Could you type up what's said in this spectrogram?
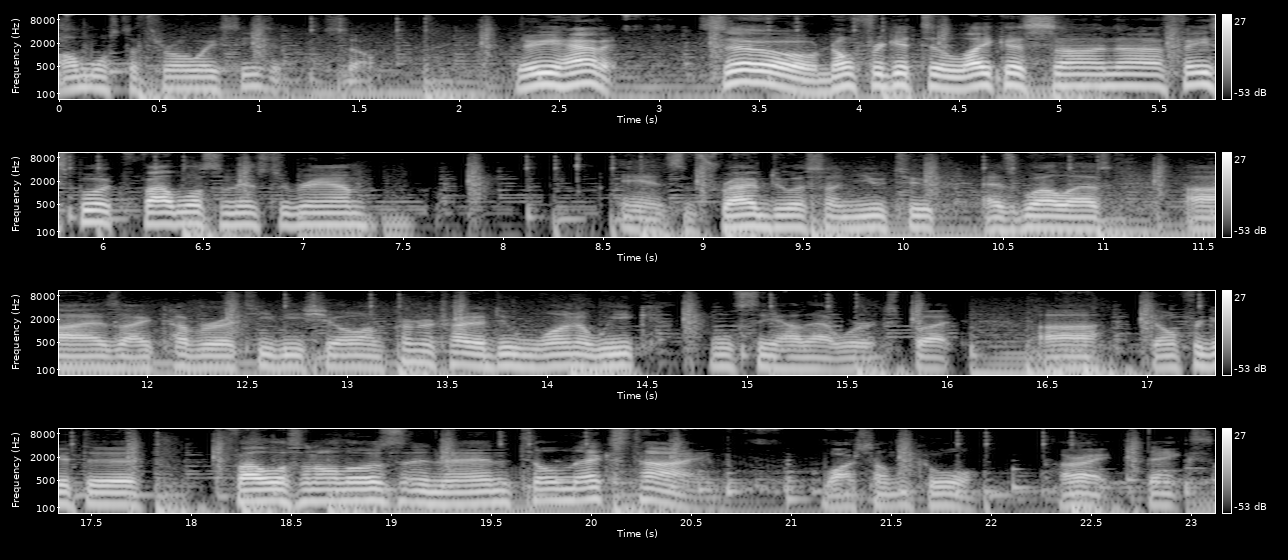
almost a throwaway season. So there you have it. So don't forget to like us on uh, Facebook, follow us on Instagram, and subscribe to us on YouTube, as well as uh, as I cover a TV show. I'm going to try to do one a week. We'll see how that works. But uh, don't forget to follow us on all those. And until next time, watch something cool. All right, thanks.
